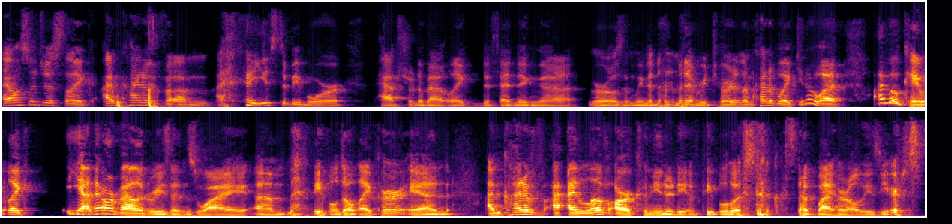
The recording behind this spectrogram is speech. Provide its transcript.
I also just like I'm kind of um I used to be more passionate about like defending uh, girls and Lena Dunham at every turn, and I'm kind of like, you know what? I'm okay with like, yeah, there are valid reasons why um, people don't like her, and I'm kind of I, I love our community of people who have stuck stuck by her all these years.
